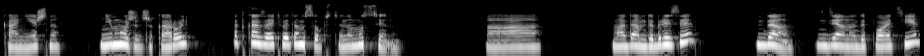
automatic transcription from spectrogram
Конечно, не может же король отказать в этом собственному сыну. А мадам де Брезе? Да, Диана де Пуатье,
